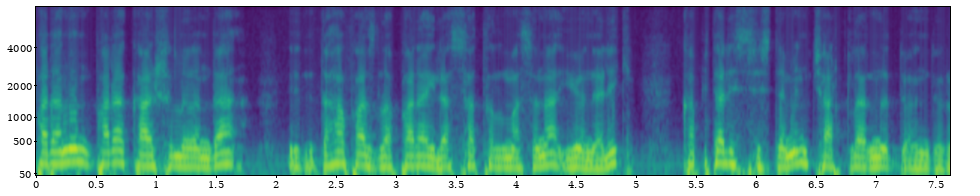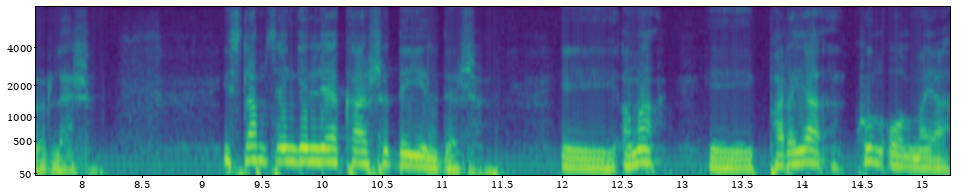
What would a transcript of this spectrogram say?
paranın para karşılığında e, daha fazla parayla satılmasına yönelik kapitalist sistemin çarklarını döndürürler. İslam zenginliğe karşı değildir. Ee, ama e, paraya kul olmaya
